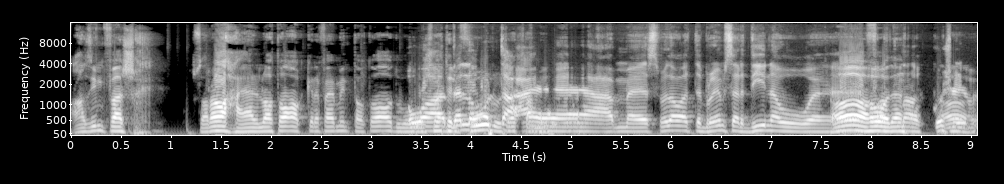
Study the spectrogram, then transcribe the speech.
عظيم فشخ بصراحة يعني لو تقعد كده فاهم أنت؟ وتقعد هو ده اللي هو بتاع. آه، عم اسمه دوت إبراهيم سردينة و آه، هو ده. آه.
